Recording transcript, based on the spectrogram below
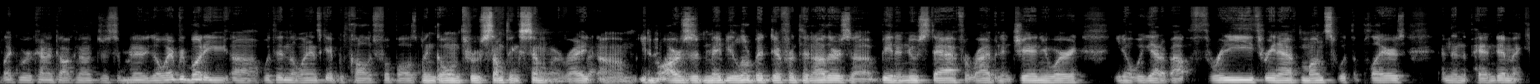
like we were kind of talking about just a minute ago, everybody uh, within the landscape of college football has been going through something similar, right? right. Um, you know, ours is maybe a little bit different than others. Uh, being a new staff arriving in January, you know, we got about three, three and a half months with the players, and then the pandemic.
